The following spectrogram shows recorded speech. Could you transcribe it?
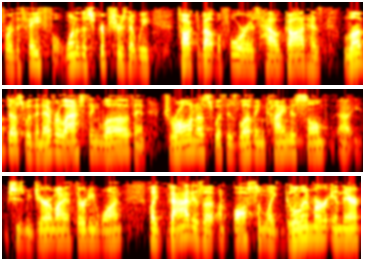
for the faithful. One of the scriptures that we talked about before is how God has loved us with an everlasting love and drawn us with His loving kindness. Psalm, uh, excuse me, Jeremiah 31. Like that is a, an awesome like glimmer in there.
